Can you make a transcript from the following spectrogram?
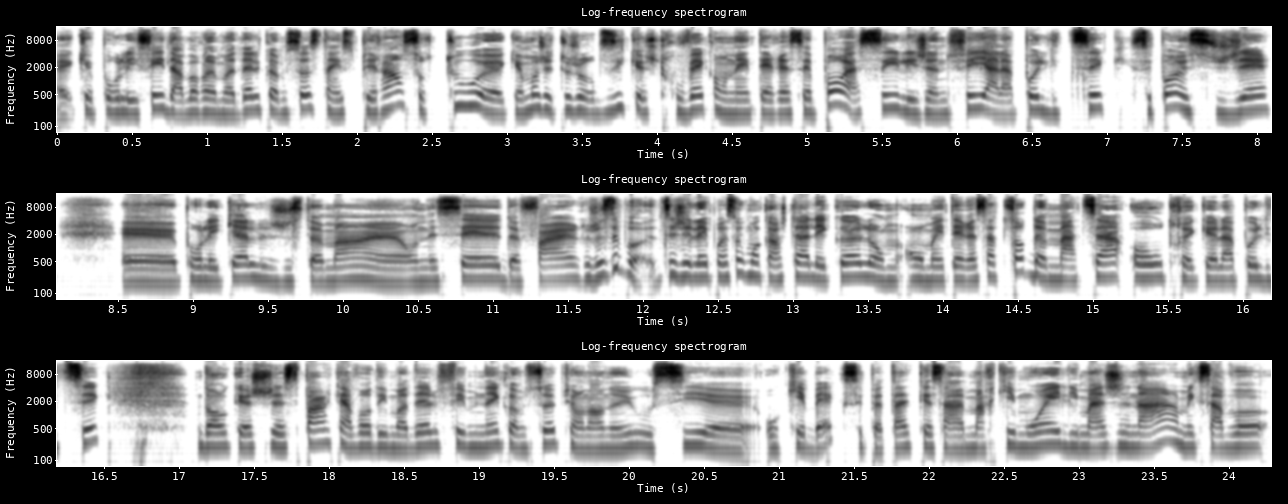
euh, que pour les filles d'avoir un modèle comme ça, c'est inspirant. Surtout que moi j'ai toujours dit que je trouvais qu'on n'intéressait pas assez les jeunes filles à la politique. C'est pas un sujet pour lequel justement on essaie de faire. Je sais pas. Tu sais, j'ai l'impression que moi quand j'étais à l'école, on, m'intéressait à toutes sortes de matières autres que la politique. Donc, euh, j'espère qu'avoir des modèles féminins comme ça, puis on en a eu aussi euh, au Québec, c'est peut-être que ça a marqué moins l'imaginaire, mais que ça va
